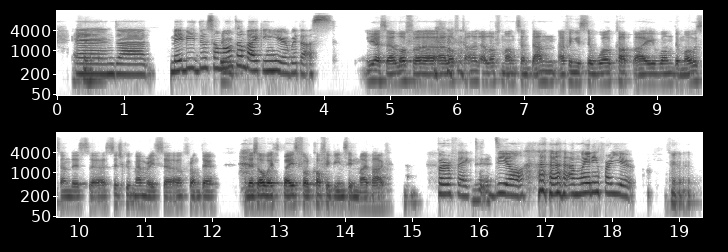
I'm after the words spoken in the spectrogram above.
and uh, maybe do some mountain biking here with us Yes, I love uh, I love Canada. I love Mount Saint Anne. I think it's the World Cup I won the most, and there's uh, such good memories uh, from there. And there's always space for coffee beans in my bag. Perfect deal. I'm waiting for you.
